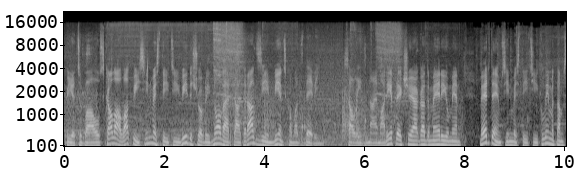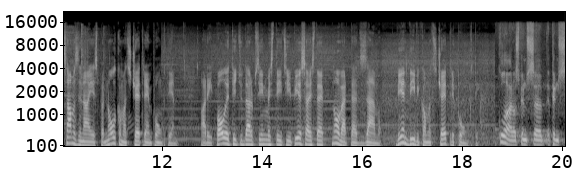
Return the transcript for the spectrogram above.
Piecu balvu skalā Latvijas investīciju vide šobrīd novērtēta ar atzīmi 1,9. Salīdzinājumā ar iepriekšējā gada mērījumiem vērtējums investīciju klimatam samazinājies par 0,4 punktiem. Arī politiķu darbs investīciju piesaistē novērtēts zemu - 1,2,4 punkti. Kulāros pirms, pirms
